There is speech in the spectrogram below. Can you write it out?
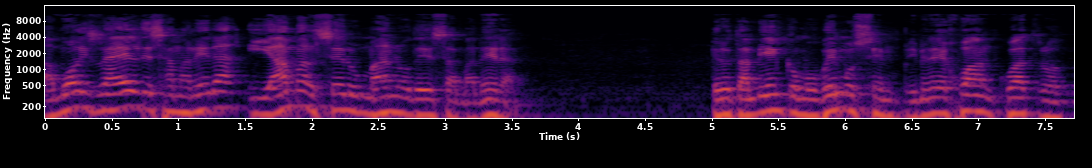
Amó a Israel de esa manera y ama al ser humano de esa manera. Pero también como vemos en 1 Juan 4,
